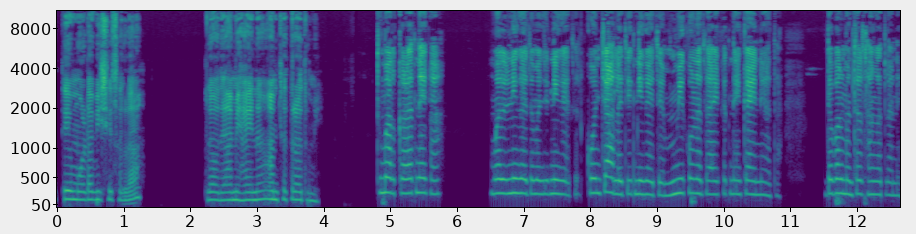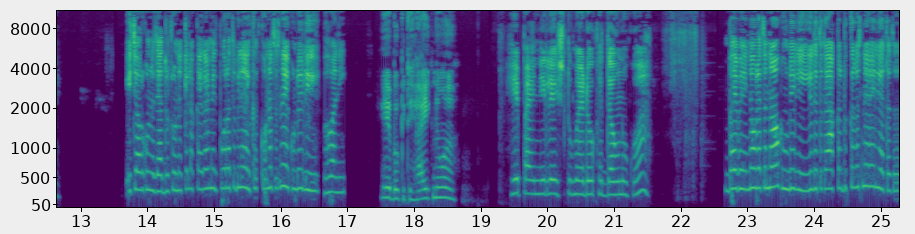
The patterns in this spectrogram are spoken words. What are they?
ते मोठा विषय सगळा. राहू दे आम्ही आहे ना आमच्यात राहा तुम्ही. तुम्हाला कळत नाही का? मला निघायचं म्हणजे निघायचं. कोणत्या हालतीत निघायचं मी कोणाचं ऐकत नाही काही नाही आता. डबल म्हणतात सांगितलं नाही. हिच्यावर कोणा जादू टोना केला? काय काय माहीत पोराचं बी नाही ऐकत. कोणाचंच नाही ऐकून राहिली भवानी. हे बबिते ऐक ना. हे पाय निलेश तू माझ्या डोक्यात जाऊ नको हा. बाई बाई नवऱ्याचं नाव घेऊन राहिली. हिला तर काय अक्कल बिक्कलच नाही राहिली आता तर.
